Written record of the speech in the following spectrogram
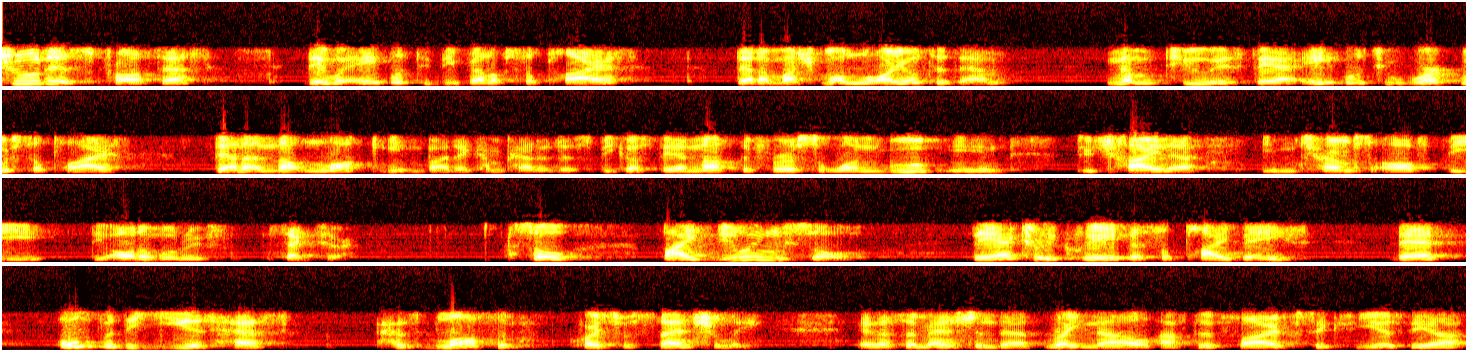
Through this process, they were able to develop suppliers that are much more loyal to them. Number two is they are able to work with suppliers that are not locked in by their competitors because they are not the first one move in to China in terms of the, the automotive sector. So by doing so, they actually create a supply base that over the years has has blossomed quite substantially. And as I mentioned, that right now, after five, six years, they are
